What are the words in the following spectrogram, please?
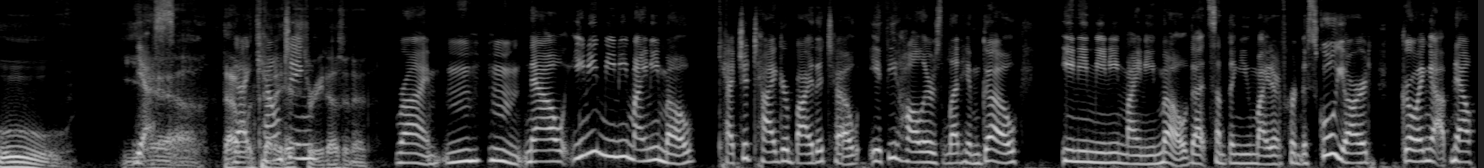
Ooh, yeah. Yes. That, That one's got a counting- history, doesn't it? Rhyme. Mm-hmm. Now, eeny, meeny, miny, mo. Catch a tiger by the toe. If he hollers, let him go. Eeny, meeny, miny, mo. That's something you might have heard in the schoolyard growing up. Now,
